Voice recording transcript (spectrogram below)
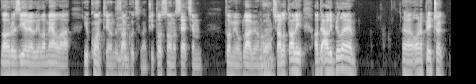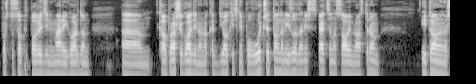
da li Roziera ili Lamela i u kontri onda Mhm. zakucao, znači to se ono sećam to mi je u glavi ono Da. Charlotte, ali, ali, ali bilo je uh, ona priča, pošto su opet povređeni Mare i Gordon, um, kao prošle godine, ono, kad Jokić ne povuče, to onda ne izgleda ništa specijalno sa ovim rosterom, i to je ono, znaš,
